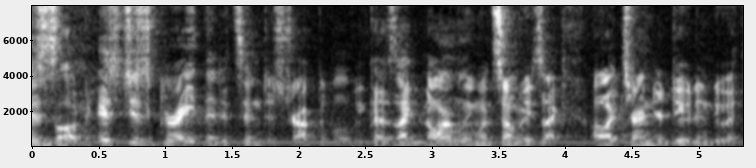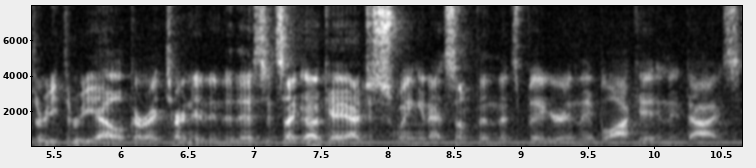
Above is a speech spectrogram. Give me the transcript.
is just bug. it's just great that it's indestructible because like normally when somebody's like, oh, I turned your dude into a three three elk or I turned it into this, it's like okay, I just swing it at something that's bigger and they block it and it dies.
